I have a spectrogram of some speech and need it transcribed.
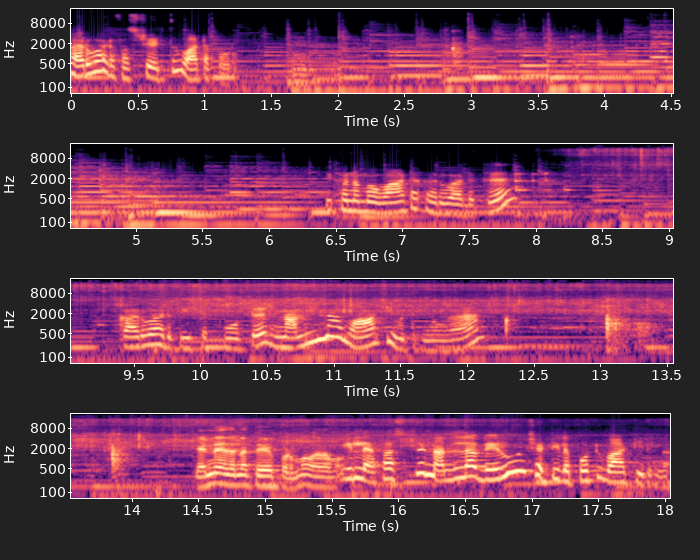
கருவாடை ஃபஸ்ட்டு எடுத்து வாட்ட போகிறோம் ம். இப்போ நம்ம வாட்ட கருவாடுக்கு கருவாடு பீஸை போட்டு நல்லா வாட்டி விட்டுருங்க என்ன எதனா தேவைப்படுமோ வேணாமா இல்லை ஃபஸ்ட்டு நல்லா வெறும் சட்டியில் போட்டு வாட்டிடுங்க.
